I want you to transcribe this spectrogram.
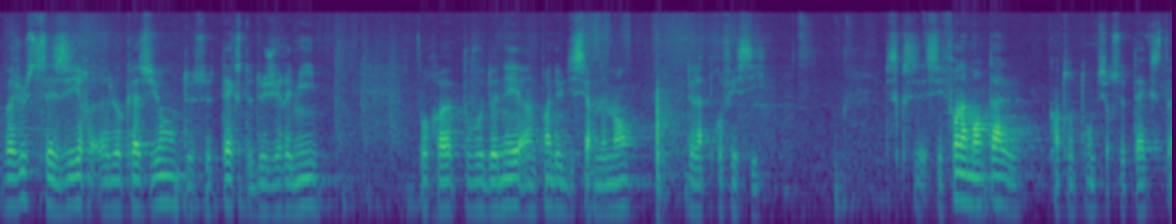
On va juste saisir euh, l'occasion de ce texte de Jérémie pour, euh, pour vous donner un point de discernement de la prophétie. Parce que c'est fondamental, quand on tombe sur ce texte,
